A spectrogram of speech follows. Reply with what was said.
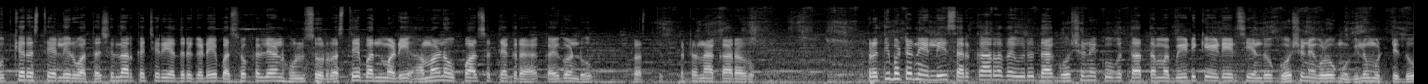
ಮುಖ್ಯ ರಸ್ತೆಯಲ್ಲಿರುವ ತಹಶೀಲ್ದಾರ್ ಕಚೇರಿ ಎದುರುಗಡೆ ಬಸವ ಕಲ್ಯಾಣ್ ಹುಲ್ಸೂರು ರಸ್ತೆ ಬಂದ್ ಮಾಡಿ ಅಮರಣ ಉಪವಾಸ ಸತ್ಯಾಗ್ರಹ ಕೈಗೊಂಡು ಪ್ರತಿಭಟನಾಕಾರರು ಪ್ರತಿಭಟನೆಯಲ್ಲಿ ಸರ್ಕಾರದ ವಿರುದ್ಧ ಘೋಷಣೆ ಕೂಗುತ್ತಾ ತಮ್ಮ ಬೇಡಿಕೆ ಈಡೇರಿಸಿ ಎಂದು ಘೋಷಣೆಗಳು ಮುಗಿಲು ಮುಟ್ಟಿದ್ದು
